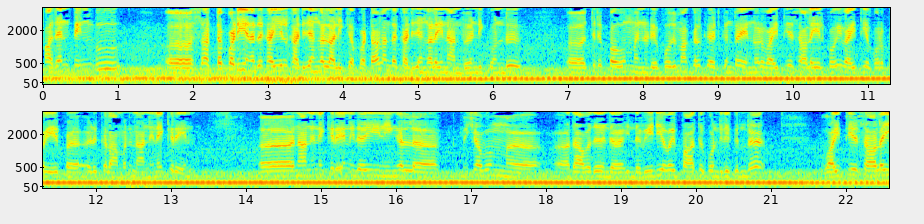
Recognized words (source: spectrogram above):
அதன் பின்பு சட்டப்படி எனது கையில் கடிதங்கள் அளிக்கப்பட்டால் அந்த கடிதங்களை நான் வேண்டிக் கொண்டு திருப்பவும் என்னுடைய பொதுமக்கள் கேட்கின்ற இன்னொரு வைத்தியசாலையில் போய் வைத்திய பொறுப்பை ஏற்ப எடுக்கலாம் என்று நான் நினைக்கிறேன். நான் நினைக்கிறேன் இதை நீங்கள் மிகவும் அதாவது இந்த இந்த வீடியோவை பார்த்து கொண்டிருக்கின்ற வைத்தியசாலை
